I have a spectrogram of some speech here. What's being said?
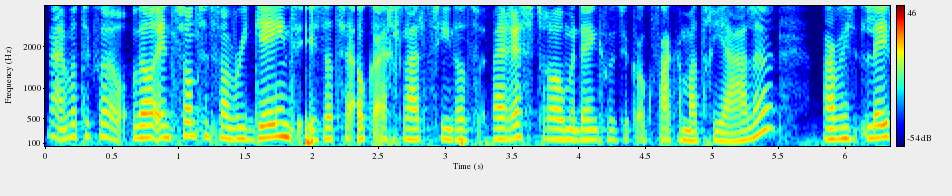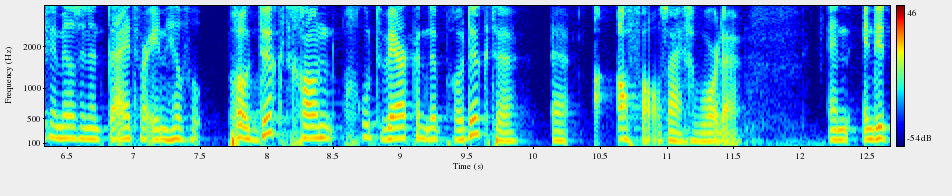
Nou, wat ik wel, wel interessant vind van Regained is dat zij ook eigenlijk laten zien dat bij reststromen denken we natuurlijk ook vaak aan materialen. Maar we leven inmiddels in een tijd waarin heel veel product, gewoon goed werkende producten, eh, afval zijn geworden. En in dit,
